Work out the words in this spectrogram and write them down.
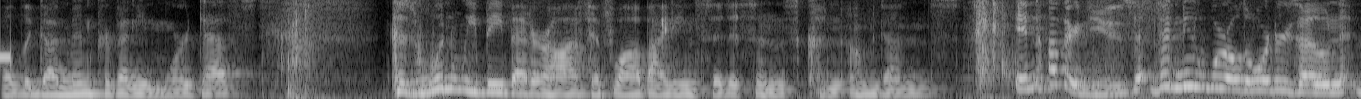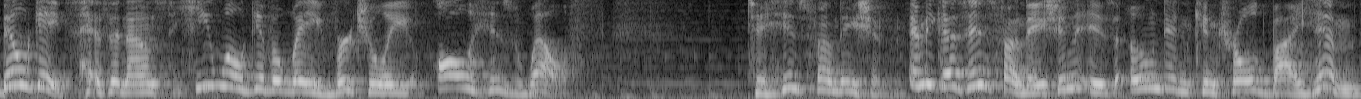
killed the gunman, preventing more deaths. Because wouldn't we be better off if law abiding citizens couldn't own guns? In other news, the New World Order's own Bill Gates has announced he will give away virtually all his wealth to his foundation. And because his foundation is owned and controlled by him,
